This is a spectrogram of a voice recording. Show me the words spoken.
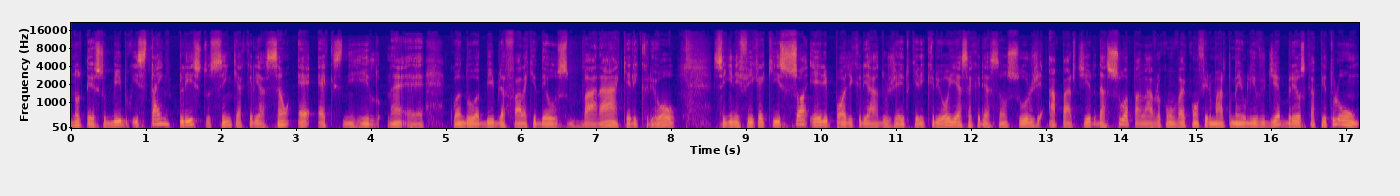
no texto bíblico está implícito sim que a criação é ex nihilo, né? É, quando a Bíblia fala que Deus bará que ele criou, significa que só ele pode criar do jeito que ele criou e essa criação surge a partir da sua palavra, como vai confirmar também o livro de Hebreus capítulo 1.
